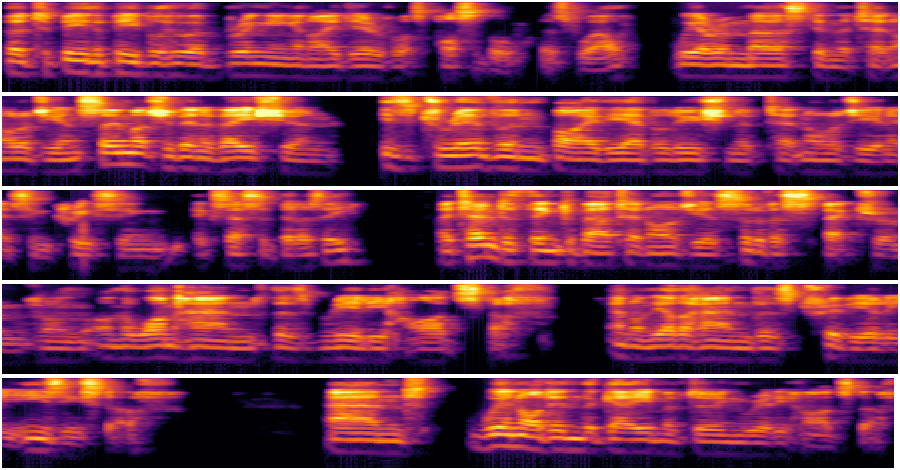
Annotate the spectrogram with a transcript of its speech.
but to be the people who are bringing an idea of what's possible as well. We are immersed in the technology, and so much of innovation is driven by the evolution of technology and its increasing accessibility. I tend to think about technology as sort of a spectrum. From on the one hand, there's really hard stuff, and on the other hand, there's trivially easy stuff. And we're not in the game of doing really hard stuff.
